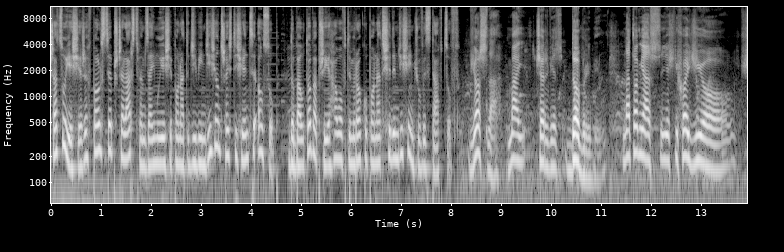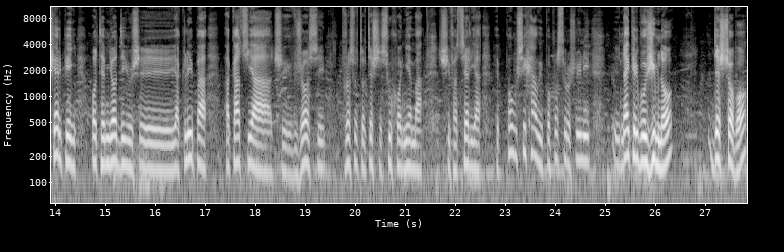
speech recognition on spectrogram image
Szacuje się, że w Polsce pszczelarstwem zajmuje się ponad 96 tysięcy osób. Do Bałtowa przyjechało w tym roku ponad 70 wystawców. wiosna, maj, czerwiec dobry był. Natomiast jeśli chodzi o sierpień, o te miody już y, jak lipa, akacja czy wrzosy, wrzosów to też sucho nie ma, czy facelia, pousychały po prostu rośliny. Y, Najpierw było zimno, deszczowo,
